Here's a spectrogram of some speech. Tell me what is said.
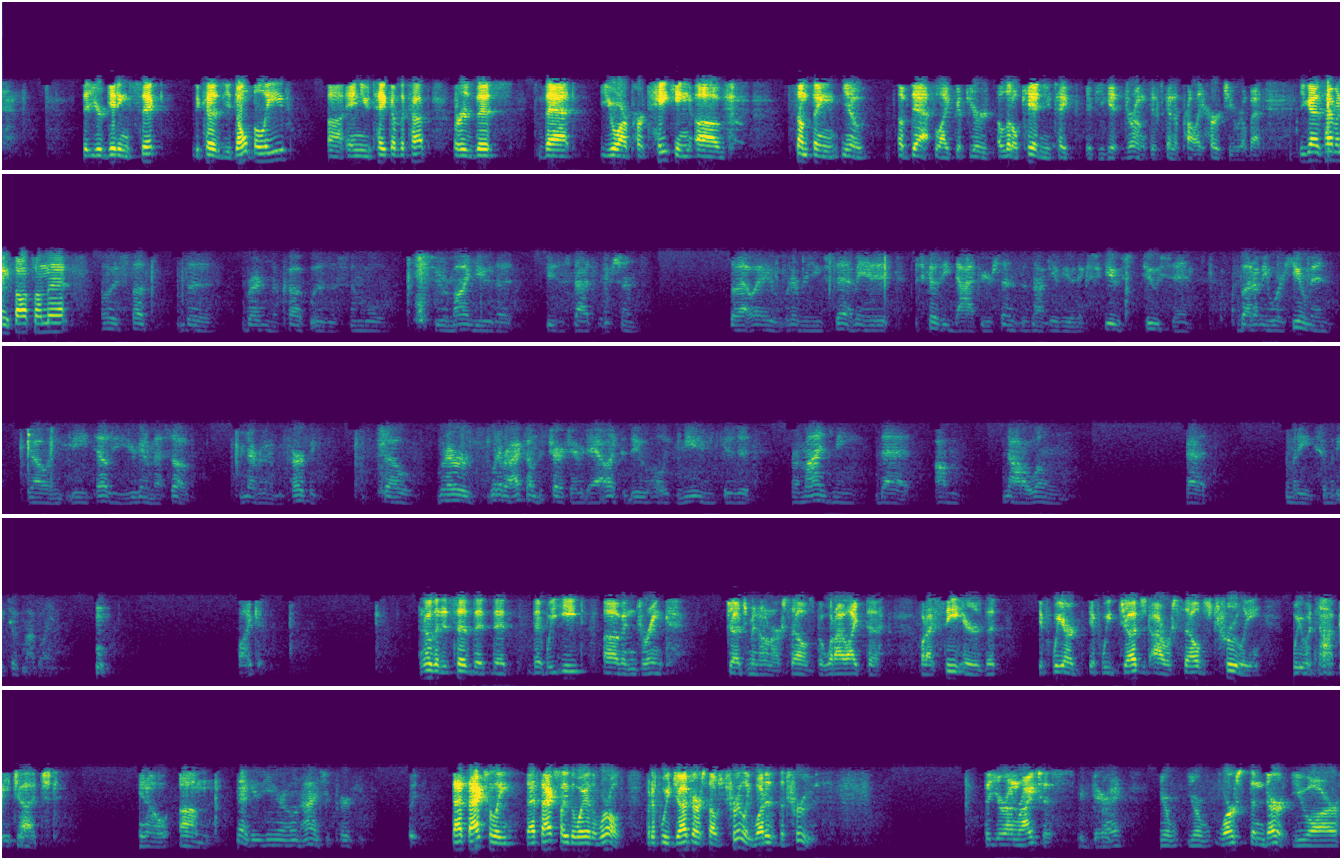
that you're getting sick because you don't believe uh, and you take of the cup, or is this that you are partaking of something you know of death. Like if you're a little kid and you take, if you get drunk, it's going to probably hurt you real bad. You guys have any thoughts on that? I always thought the bread and the cup was a symbol to remind you that Jesus died for your sins. So that way, whenever you sin, I mean, it, just because he died for your sins does not give you an excuse to sin. But I mean, we're human, you know, and he tells you you're gonna mess up. You're never gonna be perfect. So whenever whenever I come to church every day, I like to do Holy Communion because it reminds me that I'm not alone. That somebody somebody took my blame. I like it. I know that it says that that that we eat of and drink judgment on ourselves, but what I like to what I see here is that if we are if we judged ourselves truly, we would not be judged. You know, um Yeah, because in your own eyes you're perfect. that's actually that's actually the way of the world. But if we judge ourselves truly, what is the truth? That you're unrighteous, You're dirt. right? You're you're worse than dirt. You are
